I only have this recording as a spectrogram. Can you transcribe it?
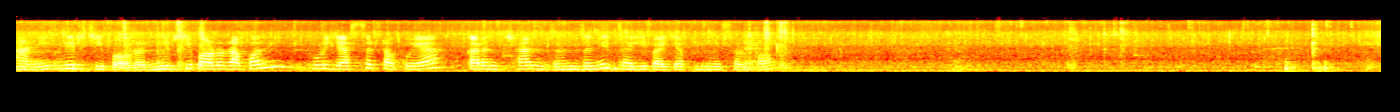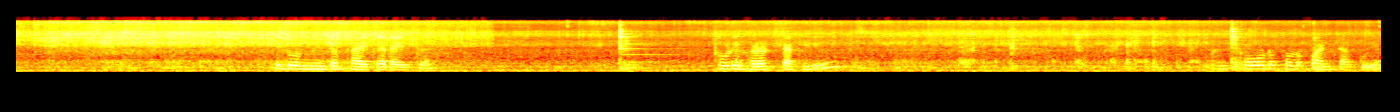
आणि मिरची पावडर. मिरची पावडर आपण थोडी जास्त टाकूया कारण छान झणझणीत झाली पाहिजे आपली मिसळपाव हे ते दोन मिनटं फ्राय करायचं. थोडी हळद टाकली. आणि थोडं थोडं पाणी टाकूया.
